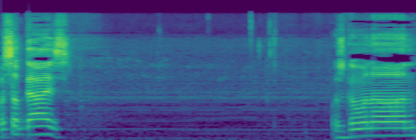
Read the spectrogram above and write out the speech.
What's up, guys? What's going on?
